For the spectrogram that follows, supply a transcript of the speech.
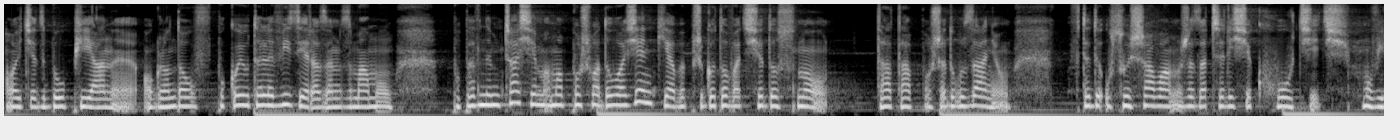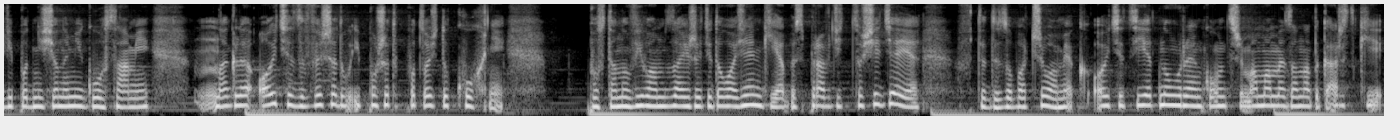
Ojciec był pijany, oglądał w pokoju telewizję razem z mamą. Po pewnym czasie mama poszła do łazienki, aby przygotować się do snu. Tata poszedł za nią. Wtedy usłyszałam, że zaczęli się kłócić. Mówili podniesionymi głosami. Nagle ojciec wyszedł i poszedł po coś do kuchni. Postanowiłam zajrzeć do łazienki, aby sprawdzić, co się dzieje. Wtedy zobaczyłam, jak ojciec jedną ręką trzyma mamę za nadgarstki,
